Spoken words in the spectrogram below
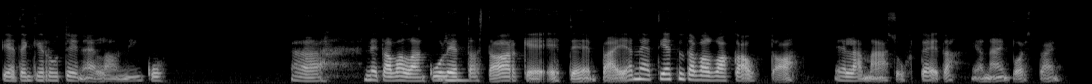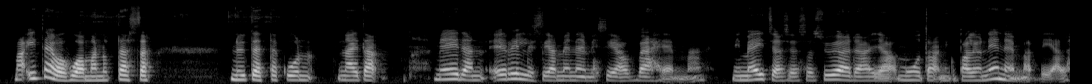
tietenkin rutiineilla on niin kuin, ää, ne tavallaan kuljettaa mm. sitä arkea eteenpäin ja ne tietyllä tavalla vakauttaa elämää, suhteita ja näin poispäin. Mä itse olen huomannut tässä nyt, että kun näitä meidän erillisiä menemisiä on vähemmän, niin me itse asiassa syödään ja muuta niin kuin paljon enemmän vielä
